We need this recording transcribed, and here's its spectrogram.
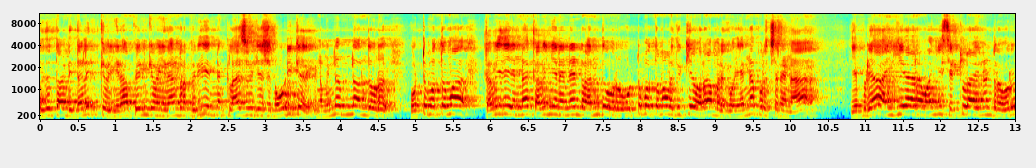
இதை தாண்டி தலித் கவிஞனா பெண் கவிஞனான்ற பெரிய இன்னும் கிளாசிஃபிகேஷன் ஓடிட்டே இருக்குது நம்ம இன்னும் இன்னும் அந்த ஒரு ஒட்டுமொத்தமாக கவிதை என்ன கவிஞன் என்னன்ற அந்த ஒரு ஒட்டுமொத்தமான இதுக்கே வராமல் இருக்கும். என்ன பிரச்சனைனா எப்படியா அங்கீகாரம் வாங்கி செட்டில் ஆகணுன்ற ஒரு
